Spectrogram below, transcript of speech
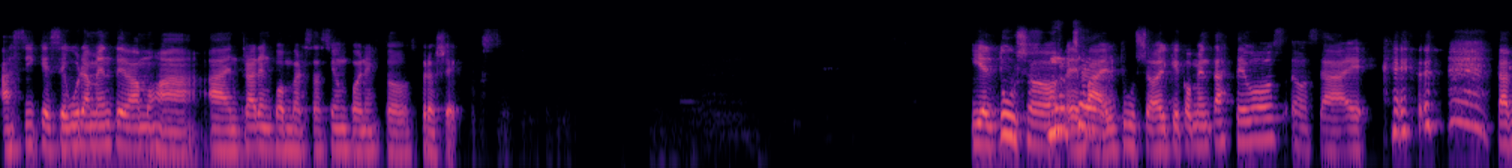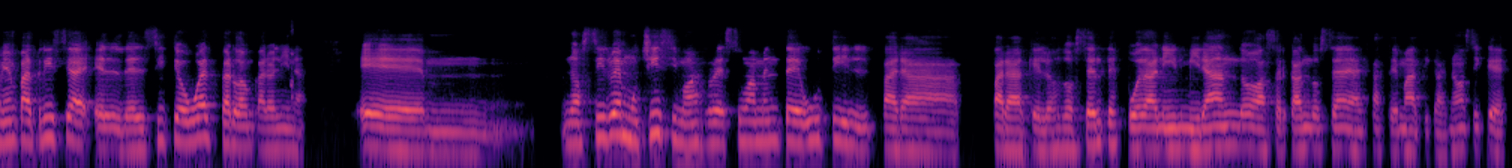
Así que seguramente vamos a entrar en conversación con estos proyectos. Y el tuyo, eh, el tuyo, el que comentaste vos, o sea, eh, también Patricia, el del sitio web, perdón Carolina, em, nos sirve muchísimo, es sumamente útil para, para que los docentes puedan ir mirando, acercándose a estas temáticas, ¿no? Así que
